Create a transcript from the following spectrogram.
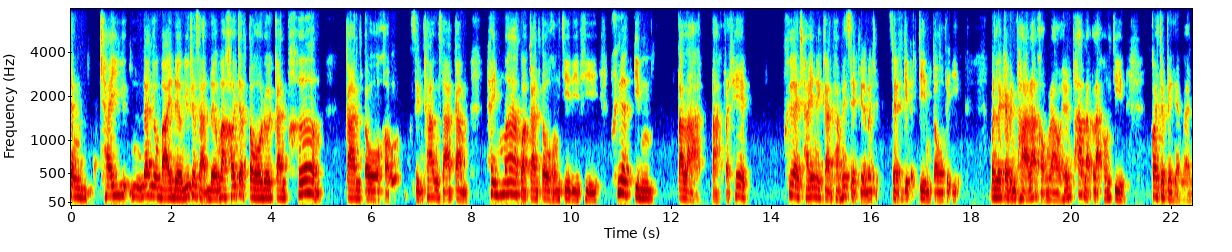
ยังใช้นโยบายเดิมยุทธศาสตร์เดิมว่าเขาจะโตโดยการเพิ่มการโตของสินค้าอุตสาหกรรม ให้มากกว่าการโตของ GDP เพื่อกินตลาดต่างประเทศ เพื่อใช้ในการทำให้เศรษฐกิจเศรษฐกิจจีนโตไปอีก มันเลยกลายเป็นภาระของเราเห็นภาพหลักๆ ของจีนก็จะเป็นอย่างนั้น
